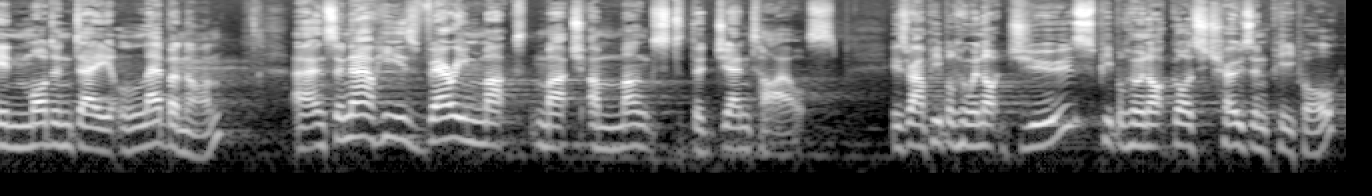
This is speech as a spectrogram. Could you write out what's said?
in modern day Lebanon. Uh, and so now he is very much, much amongst the Gentiles. He's around people who are not Jews, people who are not God's chosen people,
